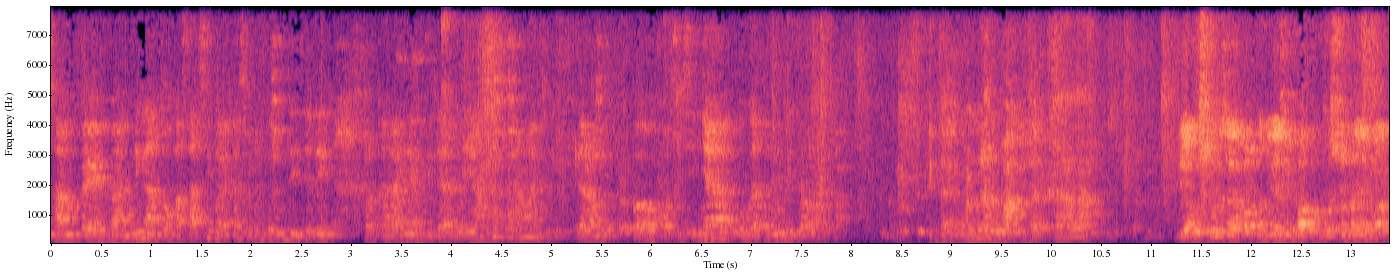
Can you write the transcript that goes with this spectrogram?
sampai banding atau kasasi mereka sudah berhenti jadi perkaranya tidak ada yang yang lanjut dalam eh, posisinya gugatannya ditolak Pak. Kita yang menang Pak, tidak kalah. Ya usul saya Pak mendingan dibangun rusun aja Pak.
